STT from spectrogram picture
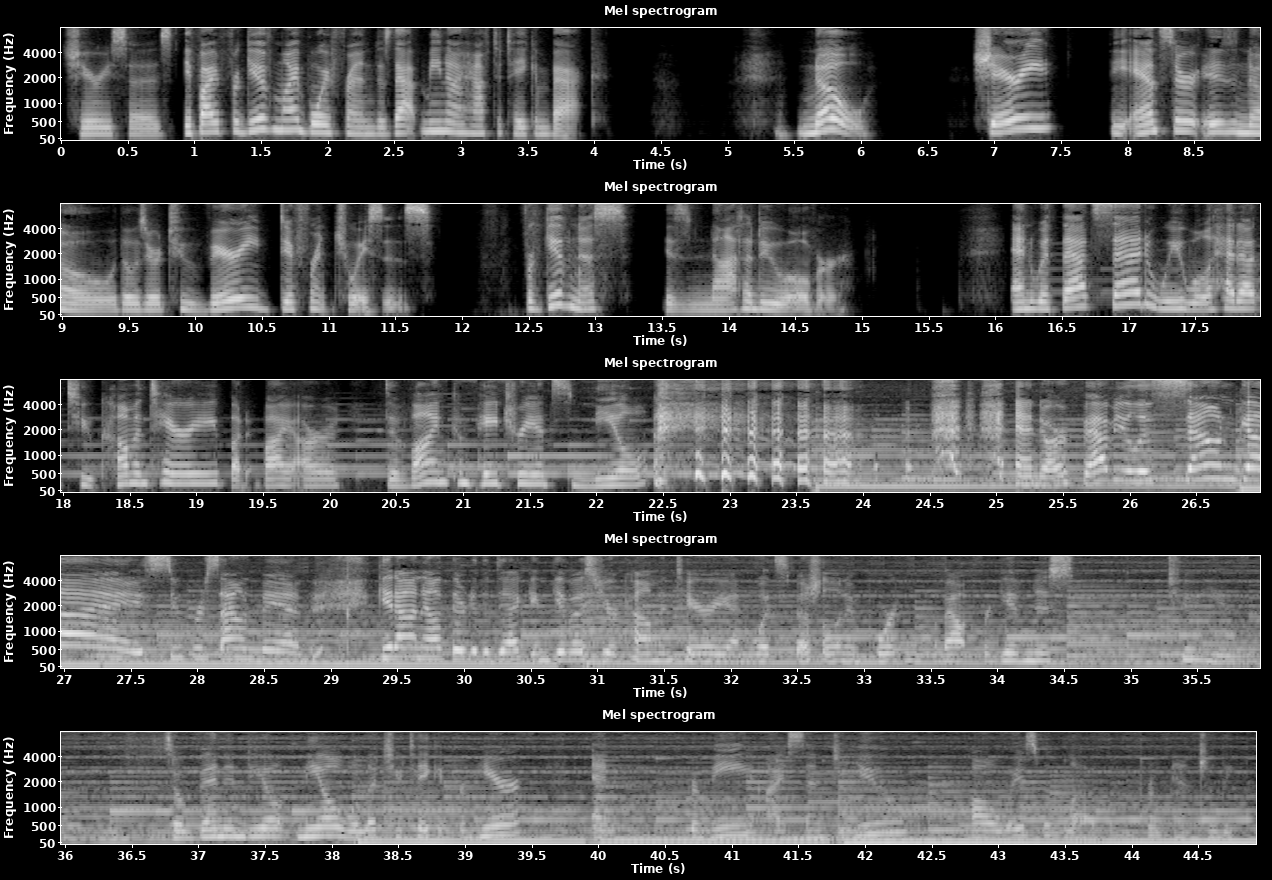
Sherry says, If I forgive my boyfriend, does that mean I have to take him back? No. Sherry, the answer is no. Those are two very different choices. Forgiveness is not a do over. And with that said, we will head out to commentary, but by our divine compatriots Neil and our fabulous sound guy, Super Sound Man. Get on out there to the deck and give us your commentary on what's special and important about forgiveness to you. So, Ben and Neil will let you take it from here. And for me, I send to you, always with love, from Angelique.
